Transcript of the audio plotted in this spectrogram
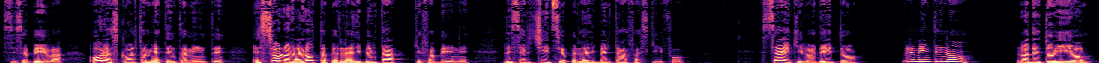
si sapeva. Ora ascoltami attentamente. È solo la lotta per la libertà che fa bene. L'esercizio per la libertà fa schifo. Sai chi lo ha detto? Veramente no. L'ho detto io.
